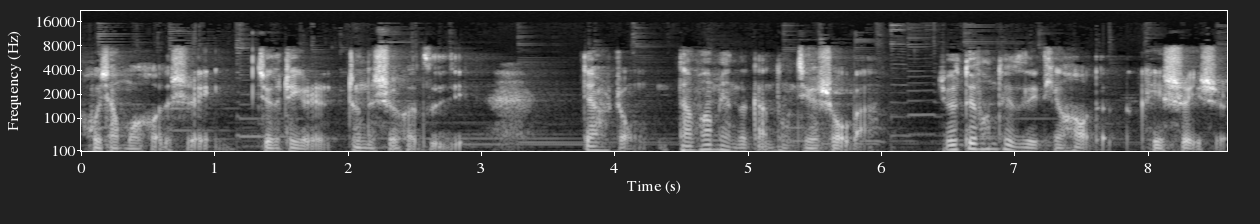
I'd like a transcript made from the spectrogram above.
互相磨合的适应，觉得这个人真的适合自己；第二种，单方面的感动接受吧，觉得对方对自己挺好的，可以试一试。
